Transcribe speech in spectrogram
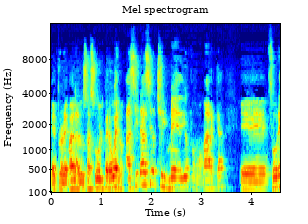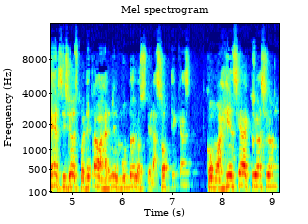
el problema de la luz azul. Pero bueno, así nace ocho y medio como marca. Eh, fue un ejercicio después de trabajar en el mundo de, los, de las ópticas como agencia de activación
